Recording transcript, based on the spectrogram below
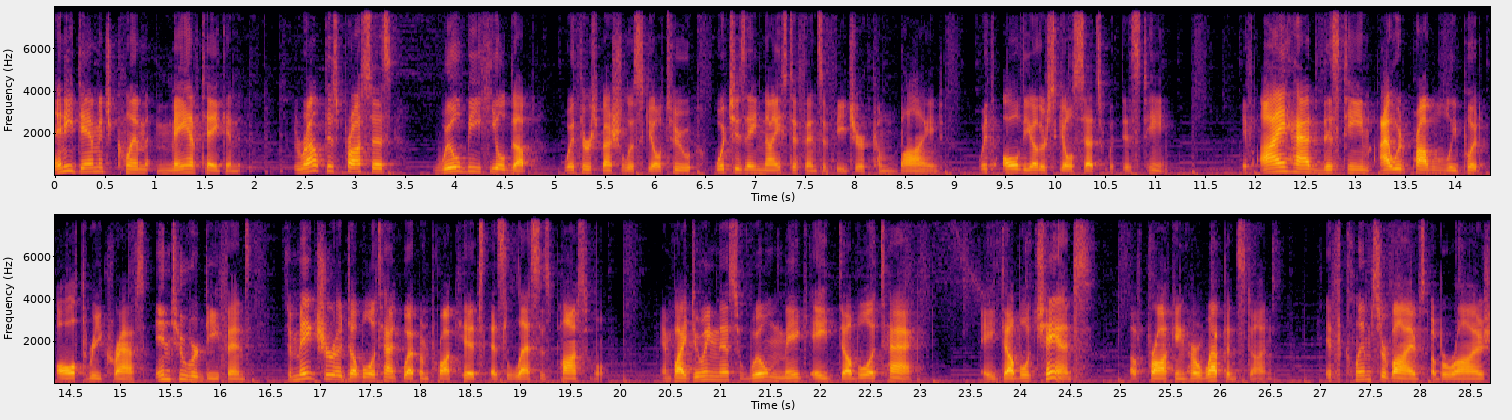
Any damage Clem may have taken throughout this process will be healed up with her specialist skill 2, which is a nice defensive feature combined with all the other skill sets with this team. If I had this team, I would probably put all three crafts into her defense to make sure a double attack weapon proc hits as less as possible. And by doing this, we'll make a double attack, a double chance of procking her weapon stun. If Clem survives a barrage,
